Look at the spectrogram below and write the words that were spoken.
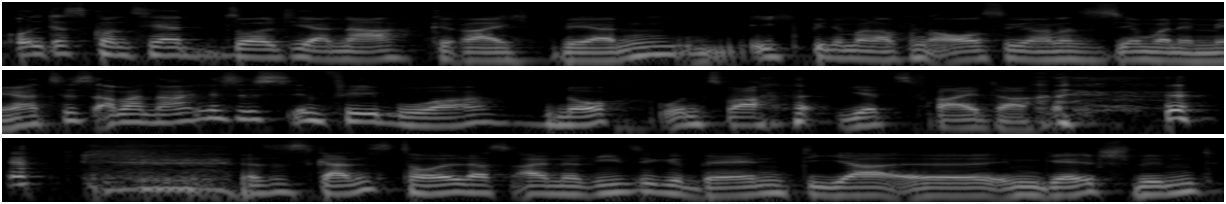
und das Konzert sollte ja nachgereicht werden. Ich bin immer davon ausgegangen, dass es irgendwann im März ist. Aber nein, es ist im Februar noch. Und zwar jetzt Freitag. das ist ganz toll, dass eine riesige Band, die ja äh, im Geld schwimmt,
